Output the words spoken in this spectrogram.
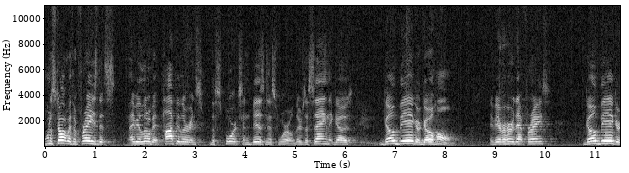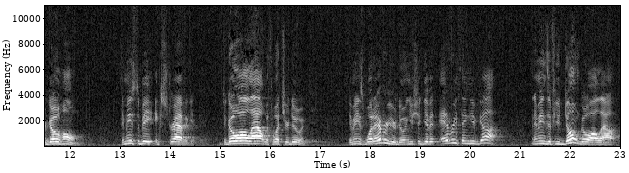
I want to start with a phrase that's maybe a little bit popular in the sports and business world. There's a saying that goes, go big or go home. Have you ever heard that phrase? Go big or go home. It means to be extravagant, to go all out with what you're doing. It means whatever you're doing, you should give it everything you've got. And it means if you don't go all out,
